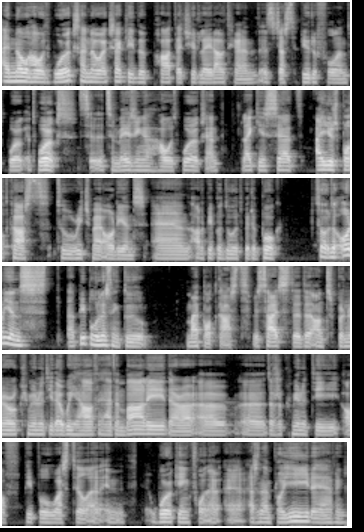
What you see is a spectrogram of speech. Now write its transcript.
I know how it works. I know exactly the part that you laid out here, and it's just beautiful and work. It works. It's it's amazing how it works. And like you said, I use podcasts to reach my audience, and other people do it with a book. So the audience, uh, people listening to my podcast. Besides the, the entrepreneurial community that we have have in Bali, there are uh, uh, there's a community of people who are still uh, in working for uh, as an employee. They're having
